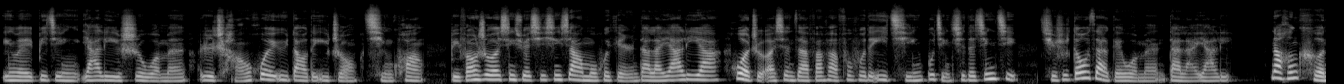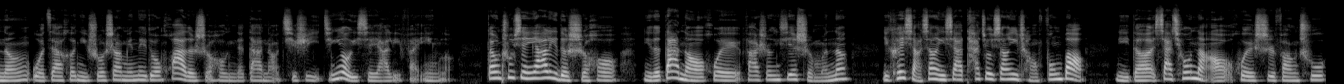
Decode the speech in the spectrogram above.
因为毕竟压力是我们日常会遇到的一种情况。比方说新学期新项目会给人带来压力呀，或者现在反反复复的疫情、不景气的经济，其实都在给我们带来压力。那很可能我在和你说上面那段话的时候，你的大脑其实已经有一些压力反应了。当出现压力的时候，你的大脑会发生一些什么呢？你可以想象一下，它就像一场风暴。你的下丘脑会释放出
